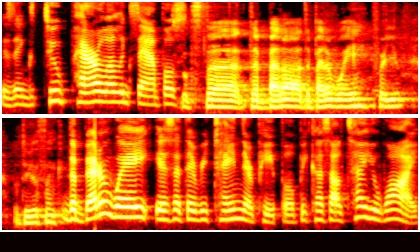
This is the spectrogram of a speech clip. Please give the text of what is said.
There's two parallel examples. What's the, the better the better way for you? What do you think? The better way is that they retain their people because I'll tell you why.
